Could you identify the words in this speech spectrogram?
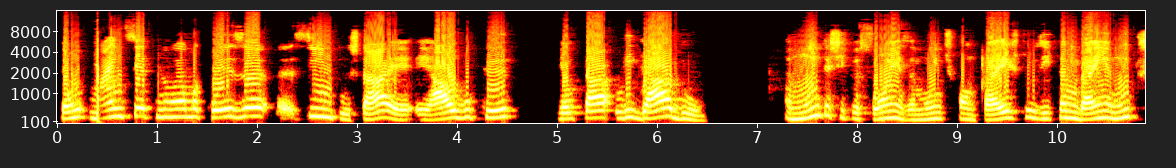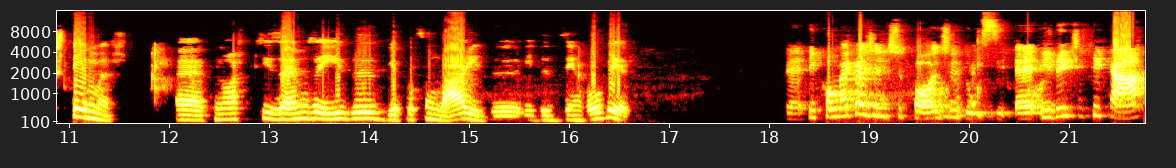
Então, mindset não é uma coisa uh, simples, tá? É, é, algo que ele está ligado a muitas situações, a muitos contextos e também a muitos temas uh, que nós precisamos aí de, de aprofundar e de, e de desenvolver. É, e como é que a gente pode, Dulce, é, identificar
